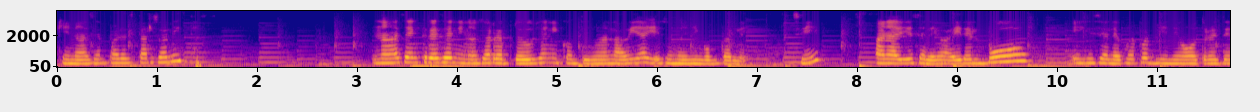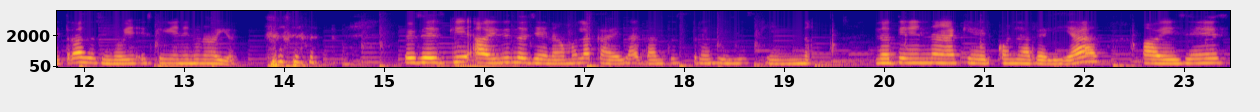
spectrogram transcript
que nacen para estar solitas. Nacen, crecen y no se reproducen y continúan la vida y eso no hay ningún problema. ¿Sí? A nadie se le va a ir el bus, y si se le fue, pues viene otro detrás, o si no, es que viene en un avión. pues es que a veces nos llenamos la cabeza de tantos prejuicios que no, no tienen nada que ver con la realidad. A veces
